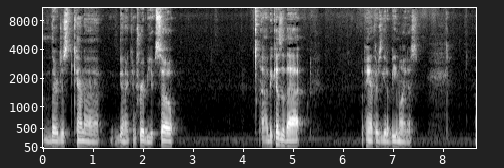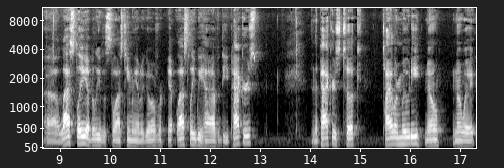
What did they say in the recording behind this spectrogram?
they're just kind of going to contribute. So, uh, because of that, the Panthers get a B minus. Uh, lastly, I believe this is the last team we have to go over. Yep. Lastly, we have the Packers, and the Packers took Tyler Moody. No, no wait,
